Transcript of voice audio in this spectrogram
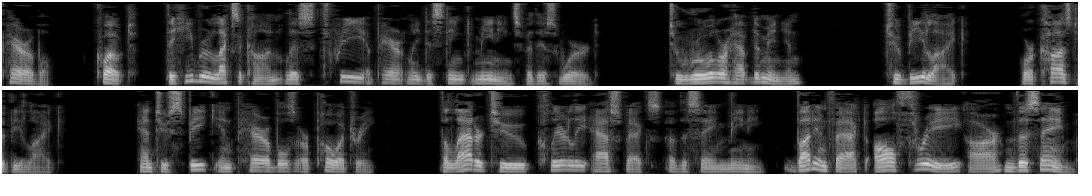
parable. Quote, the Hebrew lexicon lists three apparently distinct meanings for this word to rule or have dominion, to be like, or cause to be like, and to speak in parables or poetry. the latter two clearly aspects of the same meaning. But in fact, all three are the same.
